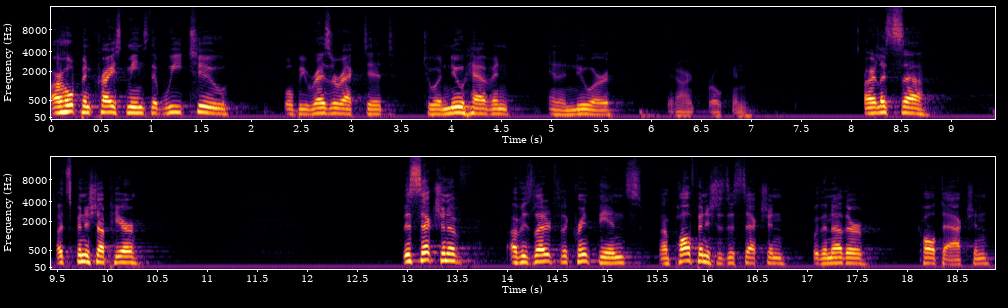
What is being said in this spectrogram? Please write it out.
Our hope in Christ means that we too will be resurrected to a new heaven and a new earth that aren't broken. All right, let's, uh, let's finish up here. This section of, of his letter to the Corinthians, uh, Paul finishes this section with another call to action.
